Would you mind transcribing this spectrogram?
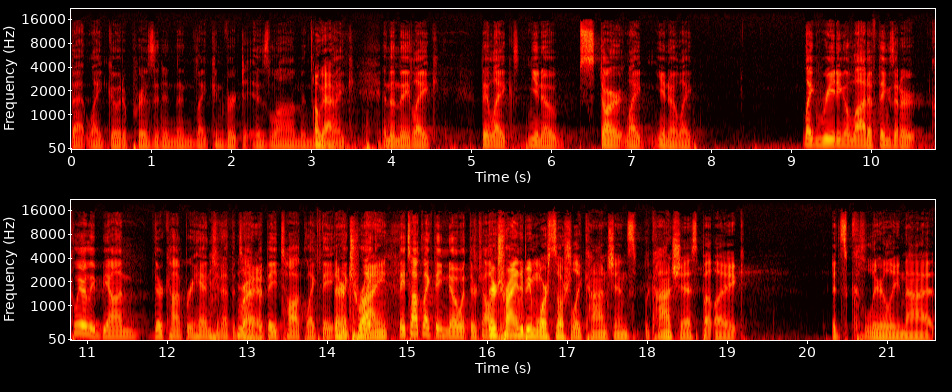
that like go to prison and then like convert to Islam and then, Okay. like and then they like they like you know start like you know like like reading a lot of things that are clearly beyond their comprehension at the time, Right. but they talk like they They're like, trying- like- they talk like they know what they're talking. About. They're trying to be more socially conscious, conscious, but like it's clearly not.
